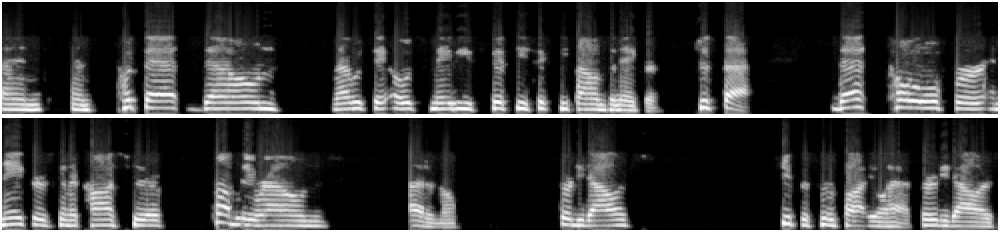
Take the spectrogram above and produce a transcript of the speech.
and and put that down. And I would say oats maybe 50, 60 pounds an acre. Just that. That total for an acre is going to cost you probably around, I don't know, thirty dollars. Cheapest food plot you'll have, thirty dollars.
